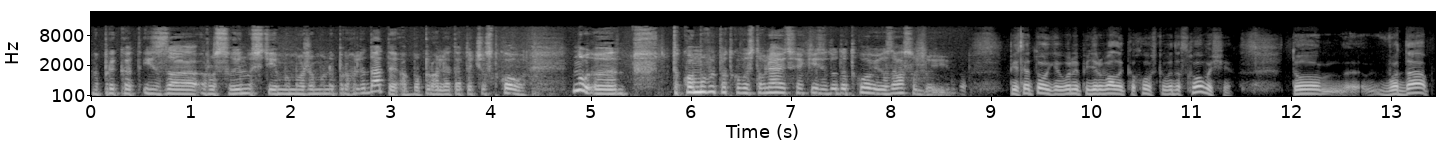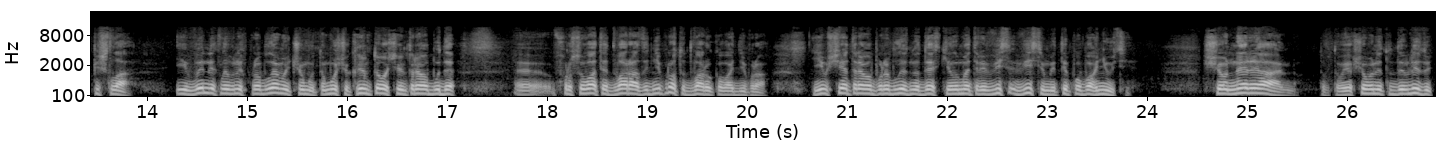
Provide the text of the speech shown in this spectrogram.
наприклад, із-за рослинності ми можемо не проглядати або проглядати частково. Ну, в такому випадку виставляються якісь додаткові засоби. Після того, як вони підірвали Каховське водосховище, то вода пішла. І виникли в них проблеми. Чому? Тому що крім того, що їм треба буде е, форсувати два рази Дніпро, то два рукава Дніпра, їм ще треба приблизно десь кілометрів 8 йти по багнюці, що нереально. Тобто, якщо вони туди влізуть,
